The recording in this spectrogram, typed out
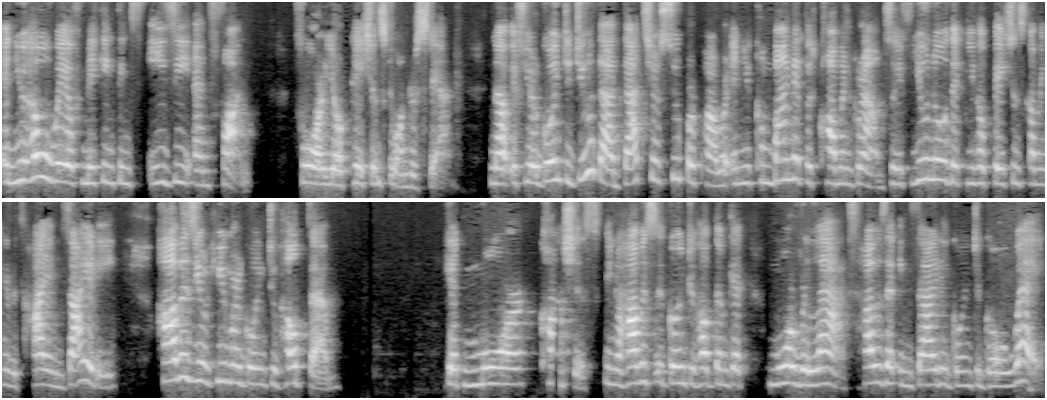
and you have a way of making things easy and fun for your patients to understand. Now, if you're going to do that, that's your superpower and you combine it with common ground. So if you know that you have patients coming in with high anxiety, how is your humor going to help them get more conscious? You know, how is it going to help them get more relaxed? How is that anxiety going to go away?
